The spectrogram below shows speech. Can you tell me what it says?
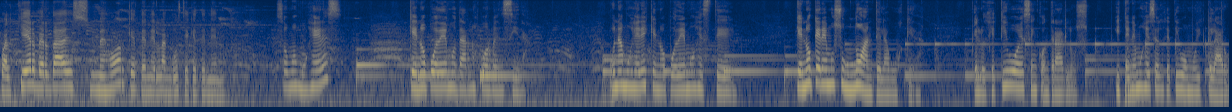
Cualquier verdad es mejor que tener la angustia que tenemos. Somos mujeres que no podemos darnos por vencidas unas mujeres que no podemos, este, que no queremos un no ante la búsqueda. El objetivo es encontrarlos y tenemos ese objetivo muy claro.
